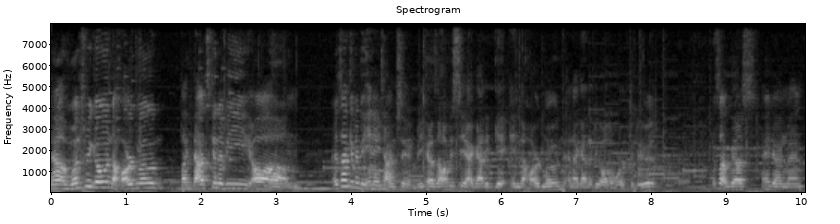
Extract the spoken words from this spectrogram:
Now, once we go into hard mode, like, that's going to be, um, it's not going to be anytime soon, because obviously I got to get into hard mode, and I got to do all the work to do it. What's up, Gus? How you doing, man?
